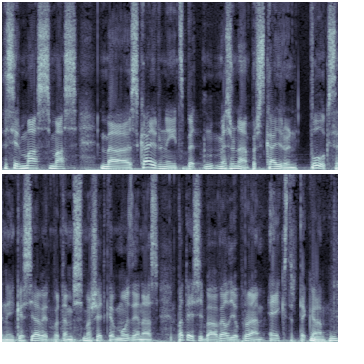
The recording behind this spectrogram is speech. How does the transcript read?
Tas ir mazs, mazs skaļrunīts, bet mēs runājam par skaļruni pulkstenī, kas jau ir, protams, man šeit, ka mūsdienās patiesībā vēl joprojām ekstra. Tā kā mm -hmm.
